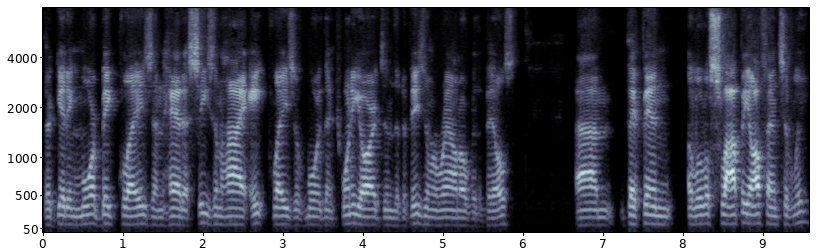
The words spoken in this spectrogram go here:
They're getting more big plays and had a season high eight plays of more than 20 yards in the divisional round over the Bills. Um, they've been a little sloppy offensively.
